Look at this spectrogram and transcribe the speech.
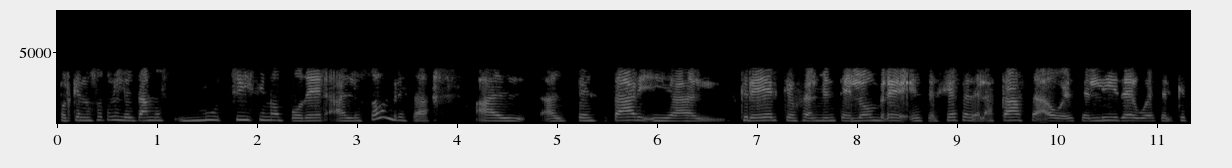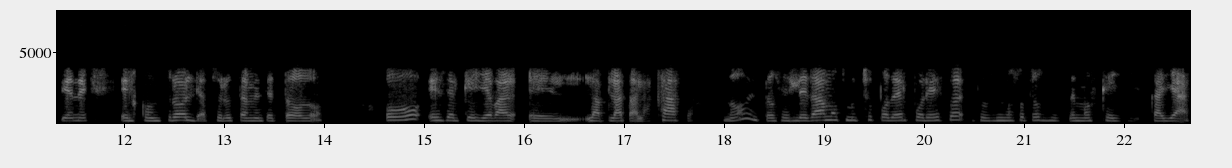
Porque nosotros les damos muchísimo poder a los hombres, a, al, al pensar y al creer que realmente el hombre es el jefe de la casa o es el líder o es el que tiene el control de absolutamente todo o es el que lleva la plata a la casa, ¿no? Entonces le damos mucho poder por eso, entonces nosotros nos tenemos que callar.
